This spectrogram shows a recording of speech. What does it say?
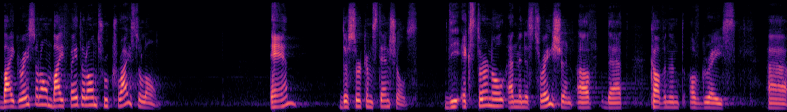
by grace alone, by faith alone, through Christ alone, and the circumstantials the external administration of that covenant of grace. Uh,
